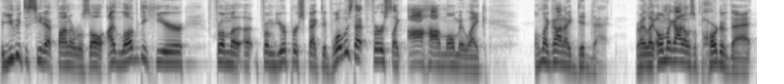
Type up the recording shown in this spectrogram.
but you get to see that final result. I'd love to hear from a, a from your perspective, what was that first like aha moment like, "Oh my god, I did that." Right? Like, "Oh my god, I was a part of that."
